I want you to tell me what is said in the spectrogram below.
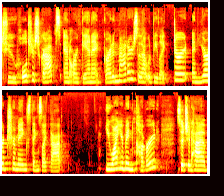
to hold your scraps and organic garden matter, so that would be like dirt and yard trimmings, things like that. You want your bin covered, so it should have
